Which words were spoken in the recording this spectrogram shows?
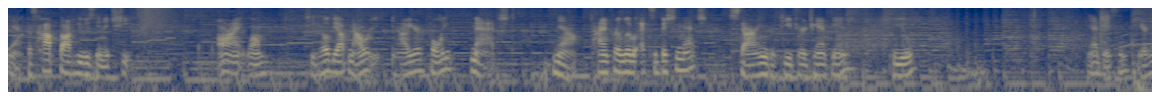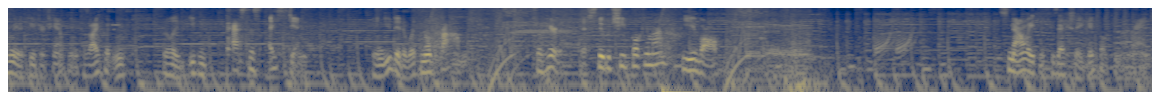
Yeah, because Hop thought he was gonna cheat. Alright, well, she healed you up, now, now you're fully matched. Now, time for a little exhibition match, starring the future champion, you. Yeah, Jason, you're gonna be the future champion, because I couldn't really even pass this ice gym. And you did it with no problem. So here, this stupid cheap Pokemon, he evolved. So now I think he's actually a good Pokemon, right?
